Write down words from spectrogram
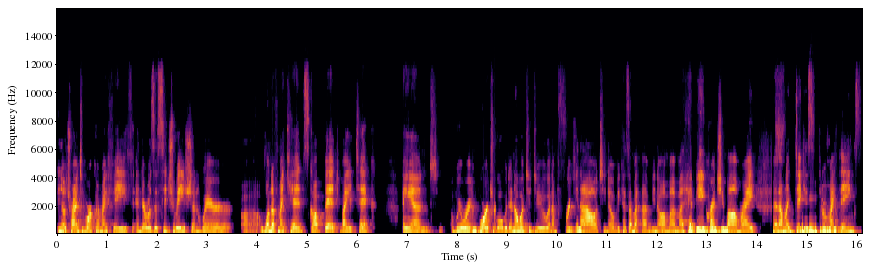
you know trying to work on my faith. And there was a situation where uh, one of my kids got bit by a tick and we were in portugal. We didn't know what to do. And i'm freaking out you know because i'm a I'm, you know I'm, I'm a hippie crunchy mom right? And i'm like digging through my things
